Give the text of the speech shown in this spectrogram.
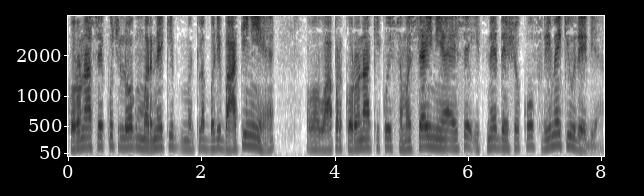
कोरोना से कुछ लोग मरने की मतलब बड़ी बात ही नहीं है वहाँ पर कोरोना की कोई समस्या ही नहीं है, ऐसे इतने देशों को फ्री में क्यों दे दिया?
